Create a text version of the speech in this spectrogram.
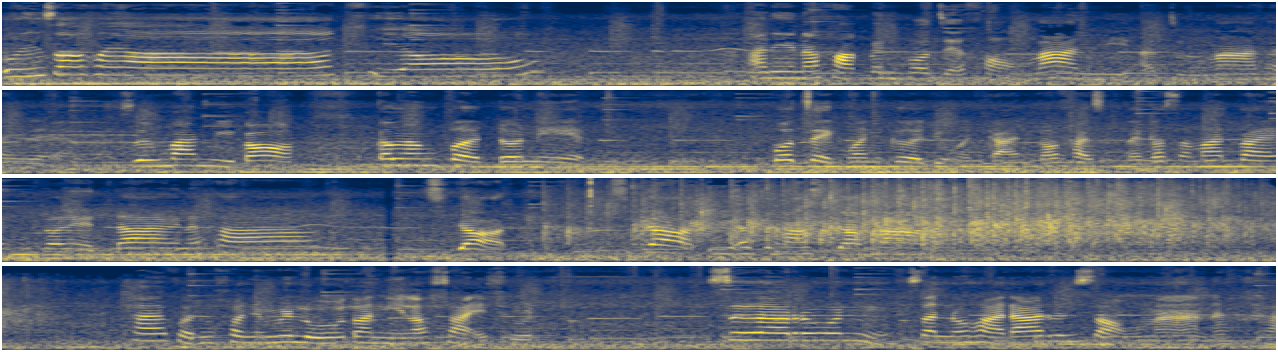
อุริซาพยาเขียว อันนี้นะคะเป็นโปรเจกต์ของบ้านวีอาจุมาไทยแลนด์ซึ่งบ้านวีก็กำลังเปิดโดเน t โปรเจกต์วันเกิดอยู่เหมือนกัน ก็ใครสนใจก็สามารถไปโดเน t ได้นะคะสุดยอดสุดยอดวีอาจุมาสุดยอดมากถ้าเผื่อทุกคนยังไม่รู้ตอนนี้เราใส่ชุดเสื้อรุ่นซันโนฮาด้ารุ่นสองมานะคะ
